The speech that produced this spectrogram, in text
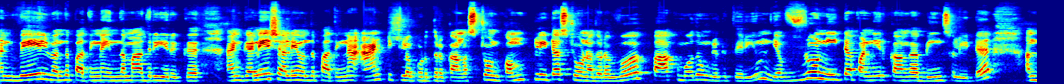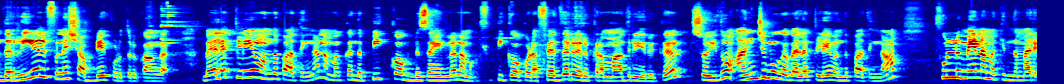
அண்ட் வேல் வந்து பார்த்தீங்கன்னா இந்த மாதிரி இருக்குது அண்ட் கணேஷாலே வந்து பார்த்தீங்கன்னா ஆன்டிக்கில் கொடுத்துருக்காங்க. ஸ்டோன் கம்ப்ளீட்டாக ஸ்டோன் அதோட ஒர்க் பார்க்கும்போது உங்களுக்கு தெரியும். எவ்வளோ நீட்டாக பண்ணியிருக்காங்க அப்படின்னு சொல்லிட்டு அந்த ரியல் ஃபினிஷ் அப்படியே கொடுத்துருக்காங்க. விளக்குலேயும் வந்து பார்த்தீங்கன்னா நமக்கு அந்த பீகாக் டிசைனில் நமக்கு பீகாக்கோட ஃபெதர் இருக்கிற மாதிரி இருக்குது ஸோ இதுவும் அஞ்சு முக விளக்குலேயே வந்து பார்த்தீங்கன்னா ஃபுல்லுமே நமக்கு இந்த மாதிரி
